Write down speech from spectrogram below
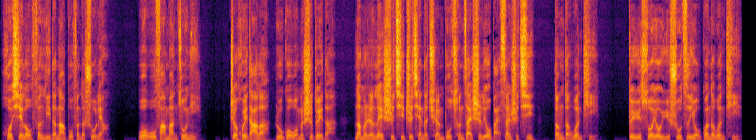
或泄露分离的那部分的数量。”我无法满足你。这回答了：如果我们是对的，那么人类时期之前的全部存在是六百三十七等等问题。对于所有与数字有关的问题，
